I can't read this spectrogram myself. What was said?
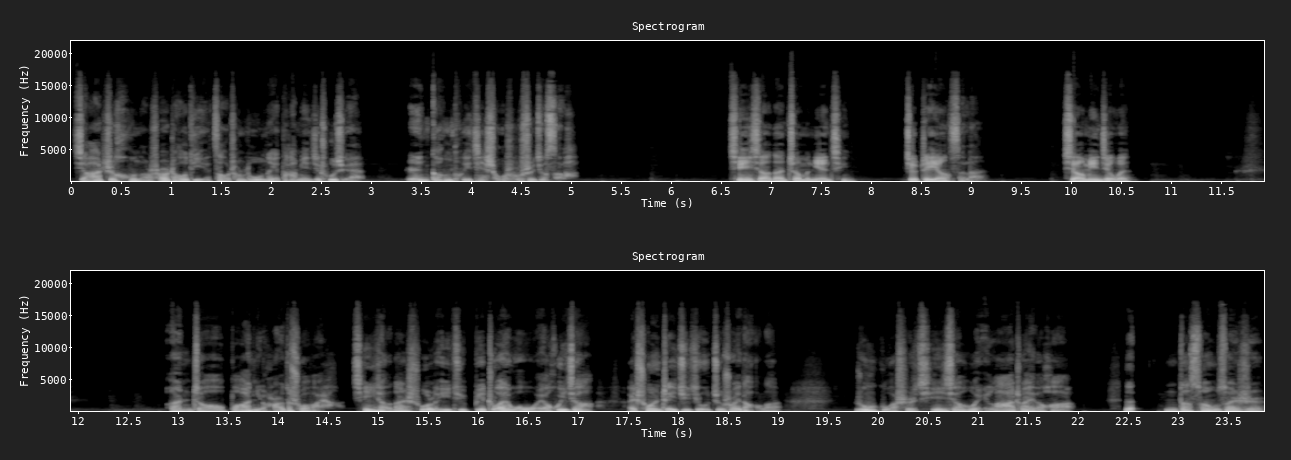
加之后脑勺着地，造成颅内大面积出血，人刚推进手术室就死了。秦小丹这么年轻，就这样死了。小民警问：“按照八女孩的说法呀，秦小丹说了一句‘别拽我，我要回家’。哎，说完这句就就摔倒了。如果是秦小伟拉拽的话，那他算不算是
